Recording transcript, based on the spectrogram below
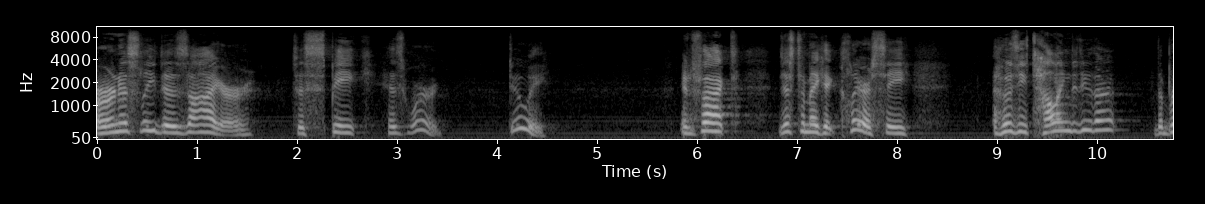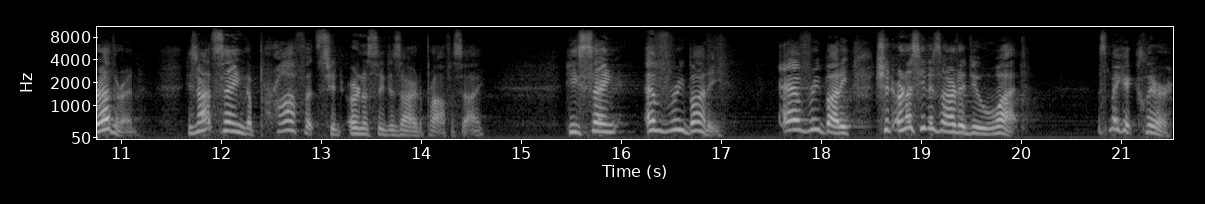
earnestly desire to speak his word? Do we? In fact, just to make it clear, see, who's he telling to do that? The brethren. He's not saying the prophets should earnestly desire to prophesy. He's saying everybody, everybody should earnestly desire to do what? Let's make it clear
